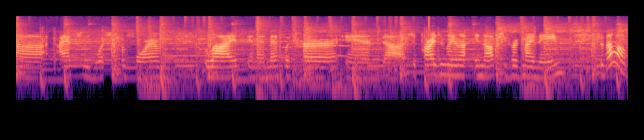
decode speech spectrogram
Uh, I actually watched her perform live, and I met with her, and uh, surprisingly enough, she heard my name. She said, "Oh,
